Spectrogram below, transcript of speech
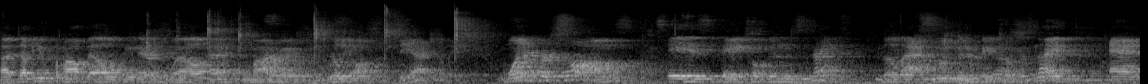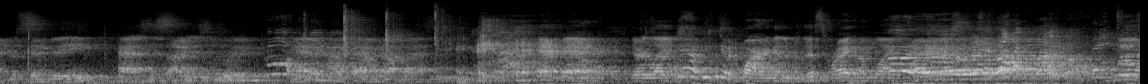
uh, W. Kamau Bell will be there as well as the moderator, which is really awesome to see, actually. One of her songs is Beethoven's Ninth, the last movement of Beethoven's Ninth, and the symphony has decided to do it. And I found out last week. and they're like, yeah, we can get a choir together for this, right? And I'm like, I, we'll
